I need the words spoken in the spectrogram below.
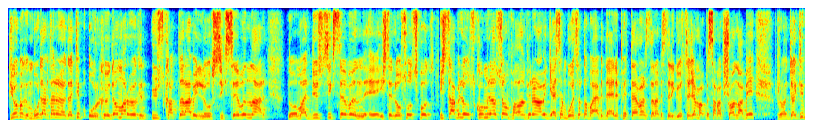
Gör bakın burada bir tane radyoaktif Orkaydon var bakın üst katlar abi Lost 67'lar normal düz 67 e, işte Lost Hotspot işte abi Lost kombinasyon falan filan abi gelsen bu hesapta bayağı bir değerli petler var sana bir sizlere göstereceğim bak mesela bak şu anda abi radyoaktif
